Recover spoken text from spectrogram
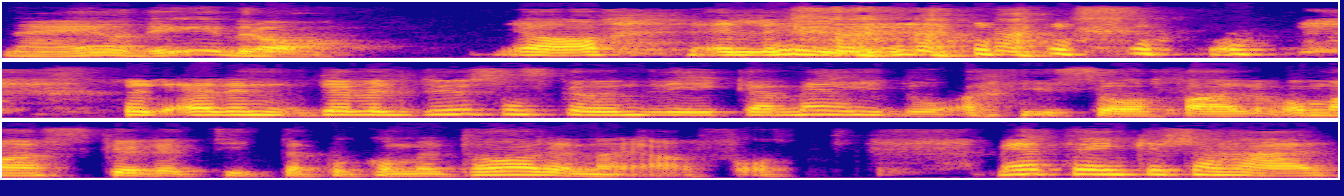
Nej, och det är bra. Ja, eller hur? För är det, det, är väl du som ska undvika mig då i så fall, om man skulle titta på kommentarerna jag har fått. Men jag tänker så här,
